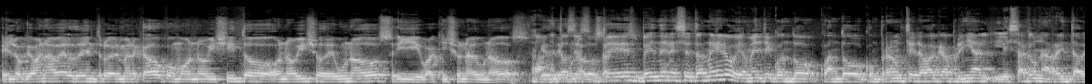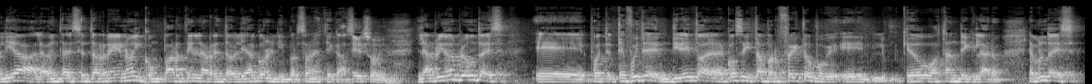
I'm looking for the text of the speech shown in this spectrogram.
es lo que van a ver dentro del mercado como novillito o novillo de 1 a 2 y vaquillona de 1 a 2. Ah, entonces ustedes venden ese ternero, obviamente cuando, cuando compraron ustedes la vaca preñal le saca una rentabilidad a la venta de ese terreno y comparten la rentabilidad con el inversor en este caso. Eso mismo. La primera pregunta es, eh, pues te, fuiste directo a la cosa y está perfecto porque eh, quedó bastante claro. La pregunta es,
